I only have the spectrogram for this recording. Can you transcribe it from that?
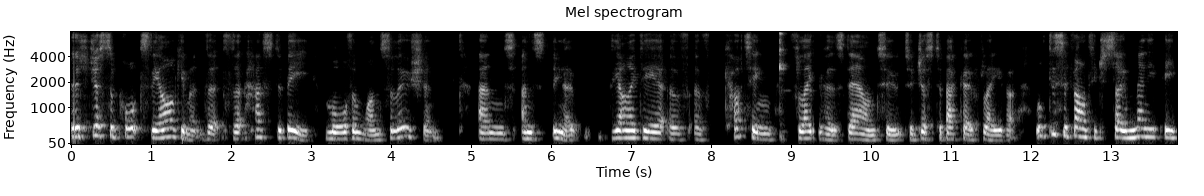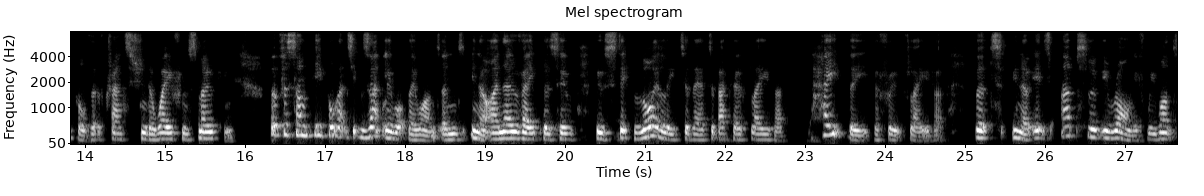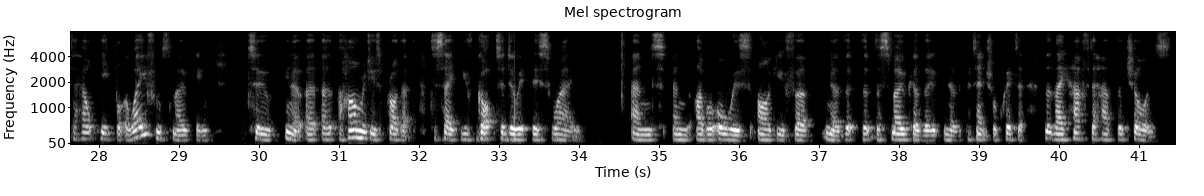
which just supports the argument that that has to be more than one solution. And and you know the idea of of cutting flavors down to to just tobacco flavor will disadvantage so many people that have transitioned away from smoking. But for some people that's exactly what they want. And you know i know vapers who who stick loyally to their tobacco flavor hate the the fruit flavor. But you know it's absolutely wrong if we want to help people away from smoking to you know a, a harm reduced product to say you've got to do it this way. And and I will always argue for you know that the, the, smoker the you know the potential quitter that they have to have the choice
